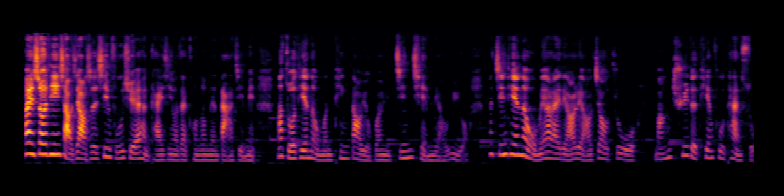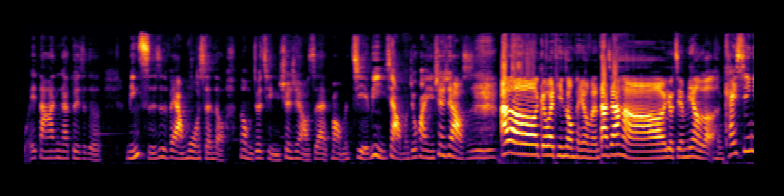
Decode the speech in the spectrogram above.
欢迎收听小纪老师的幸福学，很开心又在空中跟大家见面。那昨天呢，我们听到有关于金钱疗愈哦，那今天呢，我们要来聊一聊叫做。盲区的天赋探索，哎，大家应该对这个名词是非常陌生的哦。那我们就请炫炫老师来帮我们解密一下，我们就欢迎炫炫老师。Hello，各位听众朋友们，大家好，又见面了，很开心。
